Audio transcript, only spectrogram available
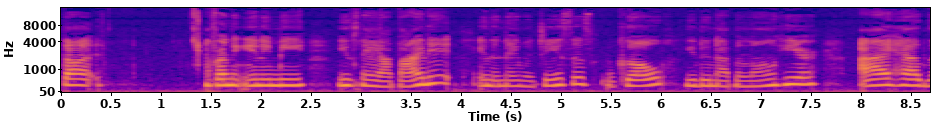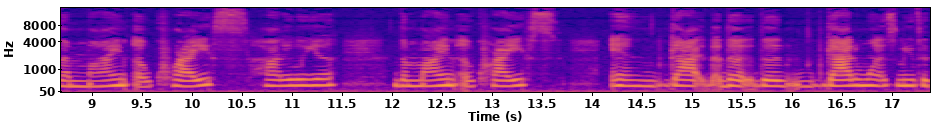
thought from the enemy, you say, I bind it in the name of Jesus. Go. You do not belong here. I have the mind of Christ. Hallelujah the mind of Christ and God the the God wants me to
